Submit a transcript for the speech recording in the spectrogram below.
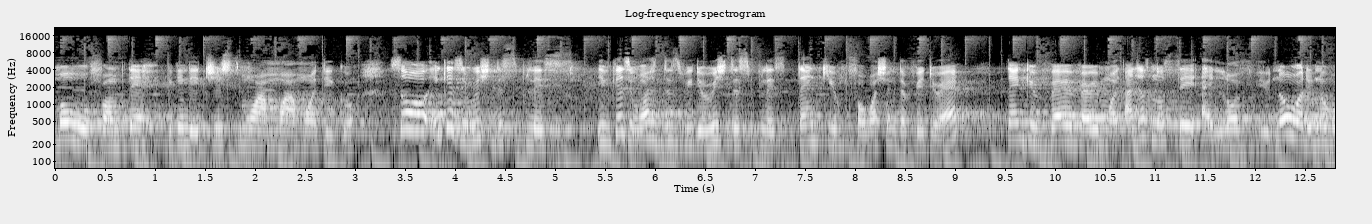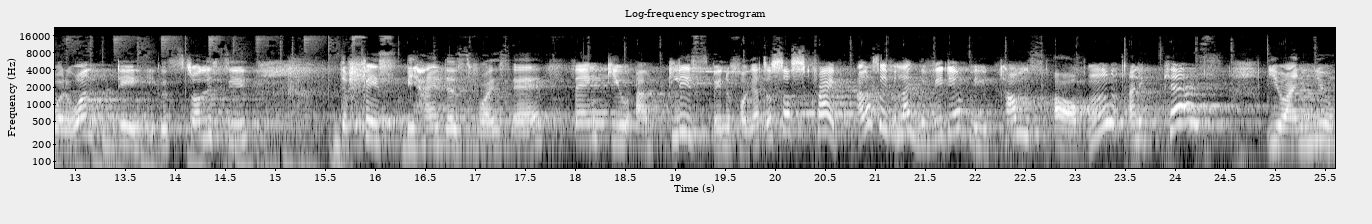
mo from there begin dey gist more and more and more dey go. So in case you reach this place in case you watch this video reach this place. Thank you for watching the video eh? Thank you very very much. And just know say i love you. No worry no worry one day you go surely see the face behind this voice eh? Thank you and please may no forget to subscribe. And also if you like the video may you thumbs up mm? and in case you are new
